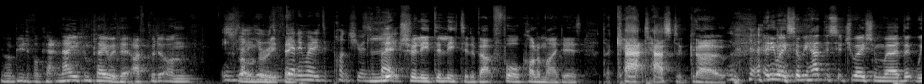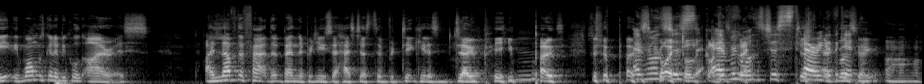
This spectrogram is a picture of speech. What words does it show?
you're a beautiful cat. Now you can play with it. I've put it on he was, he was slumbery thing getting ready to punch you in the face. literally deleted about four column ideas. The cat has to go. anyway, so we had this situation where that we one was going to be called Iris. I love the fact that Ben, the producer, has just a ridiculous dopey post sort of post. Mm. Everyone's just- everyone's just staring at the Going, oh.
